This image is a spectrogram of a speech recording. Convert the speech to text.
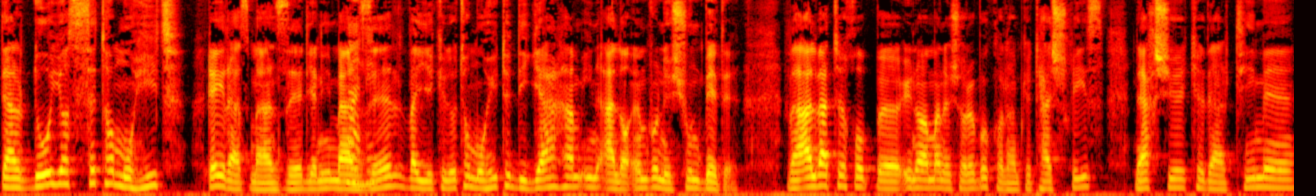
در دو یا سه تا محیط غیر از منزل یعنی بله. منزل و یکی دو تا محیط دیگر هم این علائم رو نشون بده و البته خب اینا من اشاره بکنم که تشخیص نقشیه که در تیم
